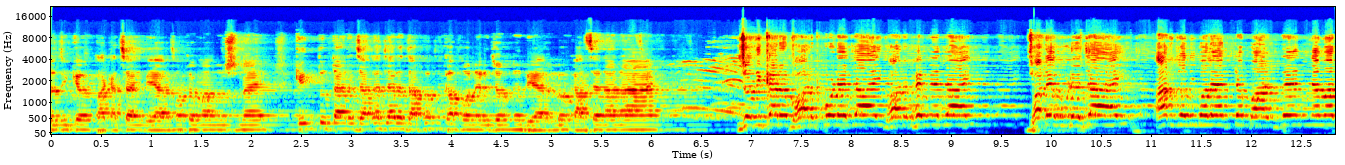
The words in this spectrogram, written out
যদি কেউ টাকা চায় দেওয়ার মতো মানুষ নয় কিন্তু তার যারা যারা দাফন কাফনের জন্য দেওয়ার লোক আছে না নাই? যদি কারও ঘর পড়ে যায়, ঘর ভেঙে যায়, ঝড়ে উড়ে যায়, আর যদি বলে একটা বাস দেন, আমার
